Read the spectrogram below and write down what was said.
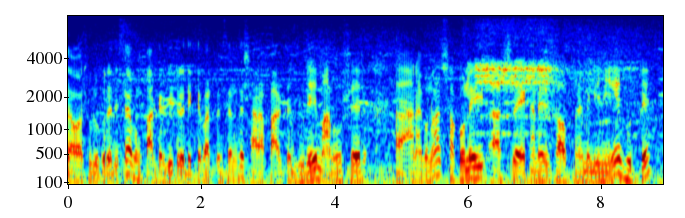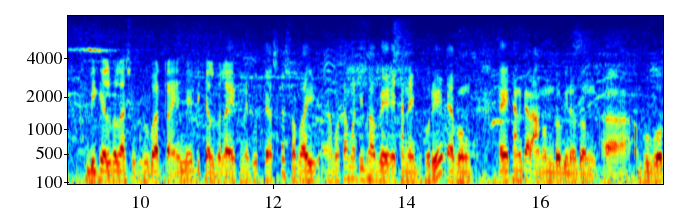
যাওয়া শুরু করে দিচ্ছে এবং পার্কের ভিতরে দেখতে পারতেছেন যে সারা পার্কে জুড়েই মানুষের আনাগোনা। সকলেই আসছে এখানে সব ফ্যামিলি নিয়ে ঘুরতে। বিকেলবেলা, শুক্রবার টাইমে বিকেলবেলা এখানে ঘুরতে আসলে সবাই মোটামুটিভাবে এখানে ঘুরে এবং এখানকার আনন্দ বিনোদন উপভোগ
